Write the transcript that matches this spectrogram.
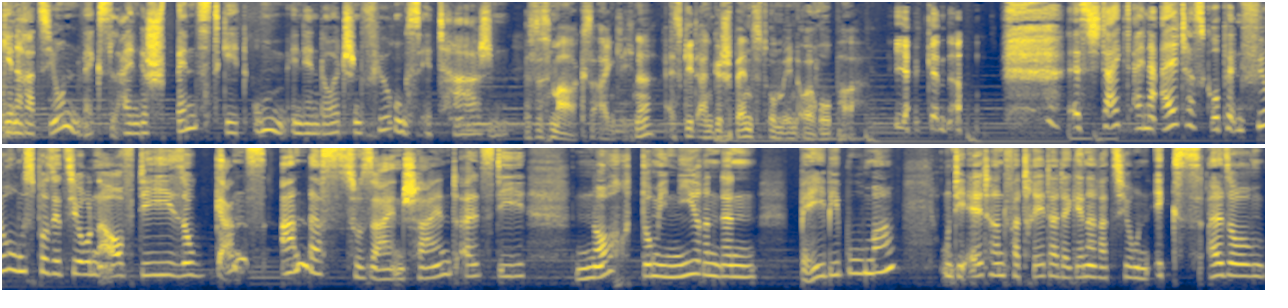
Generationenwechsel. Ein Gespenst geht um in den deutschen Führungsetagen. Es ist Marx eigentlich, ne? Es geht ein Gespenst um in Europa. Ja, genau. Es steigt eine Altersgruppe in Führungspositionen auf, die so ganz anders zu sein scheint als die noch dominierenden Babyboomer und die älteren Vertreter der Generation X. Also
